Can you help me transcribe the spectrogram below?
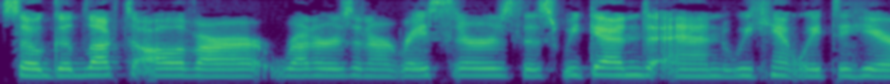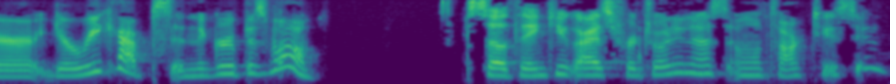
So good luck to all of our runners and our racers this weekend, and we can't wait to hear your recaps in the group as well. So thank you guys for joining us, and we'll talk to you soon.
